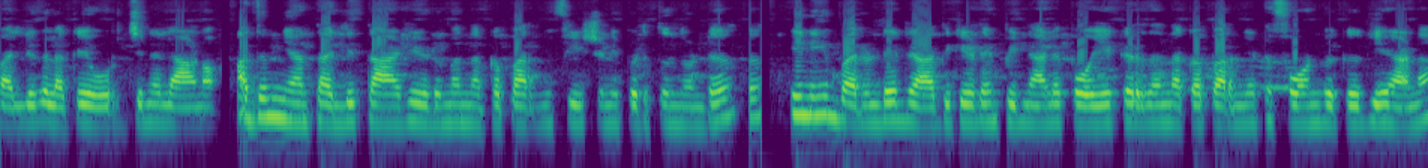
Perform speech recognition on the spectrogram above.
പല്ലുകളൊക്കെ ഒറിജിനൽ ആണോ? അതും ഞാൻ തല്ലി താഴെ ഇടുമെന്നൊക്കെ പറഞ്ഞ് ഭീഷണിപ്പെടുത്തുന്നുണ്ട്. ഇനിയും വരുണിന്റെയും രാധികയുടെയും പിന്നാലെ പോയേക്കരുതെന്നൊക്കെ പറഞ്ഞിട്ട് ഫോൺ വെക്കുകയാണ്.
